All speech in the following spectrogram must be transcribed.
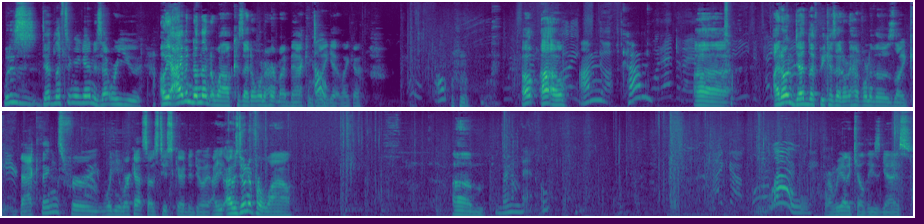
What is deadlifting again? Is that where you? Oh yeah, I haven't done that in a while because I don't want to hurt my back until I Oh. get like a. Oh. Oh, uh oh. I'm coming. Uh, are, you need to take I don't deadlift because I don't have one of those like back things for when you work out, so I was too scared to do it. I, I was doing it for a while. Um, Bring him down. Oh. I got more. Whoa! well, we gotta kill these guys.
